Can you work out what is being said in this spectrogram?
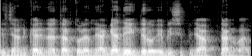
ਇਸ ਜਾਣਕਾਰੀ ਨਾਲ ਤੁਹਾਡੇ ਤੋਂ ਲੈਂਦੇ ਆ ਗਿਆ ਦੇਖਦੇ ਰਹੋ ABC ਪੰਜਾਬ ਧੰਨਵਾਦ।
